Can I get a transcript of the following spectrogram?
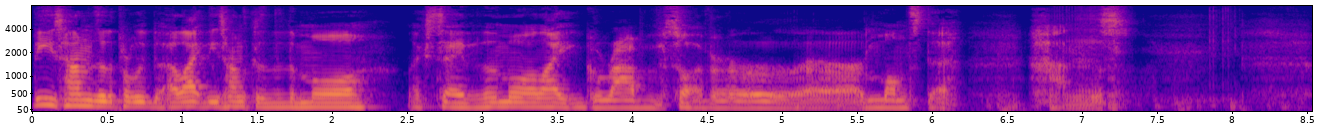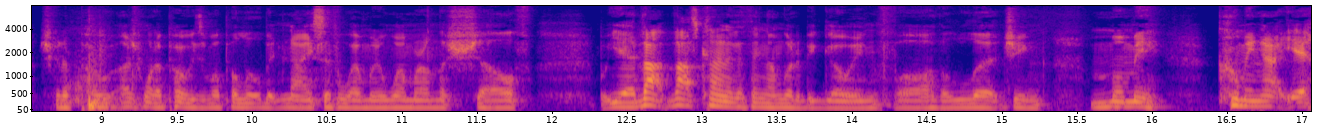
these hands are the probably I like these hands because they're the more like I say the more like grab sort of uh, monster hands just gonna po- I just want to pose him up a little bit nicer for when we're when we're on the shelf. But yeah, that that's kind of the thing I'm going to be going for the lurching mummy coming at you.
